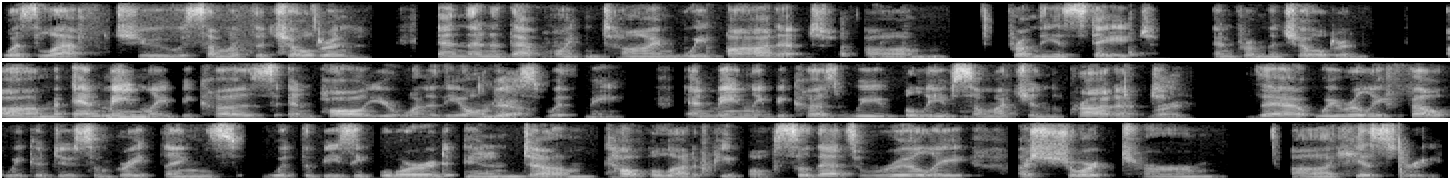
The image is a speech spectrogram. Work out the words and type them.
was left to some of the children. And then at that point in time, we bought it um, from the estate and from the children. Um, and mainly because, and Paul, you're one of the owners with me, and mainly because we believe so much in the product Right. That we really felt we could do some great things with the Beasy board and um, help a lot of people. So that's really a short term uh, history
